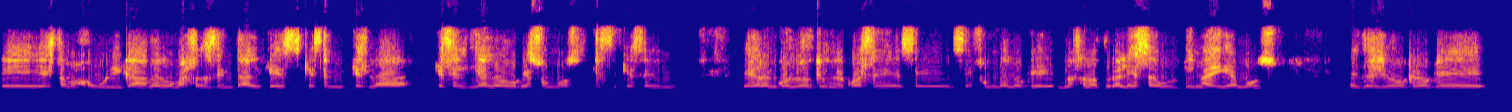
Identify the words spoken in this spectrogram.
eh, estamos comunicando algo más trascendental, que es, que es, el, que es, la, que es el diálogo que somos, que es, que es el, gran coloquio en el cual se, se, se funda lo que nuestra naturaleza última, digamos. Entonces yo creo que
